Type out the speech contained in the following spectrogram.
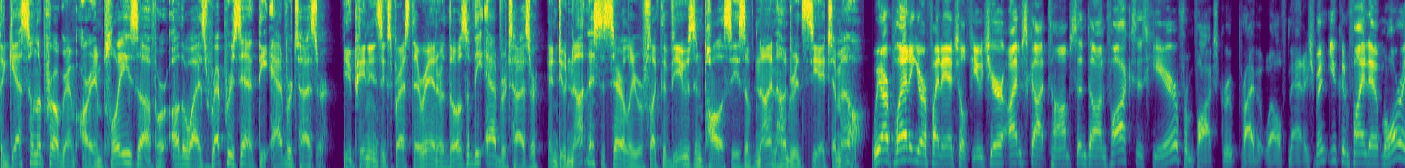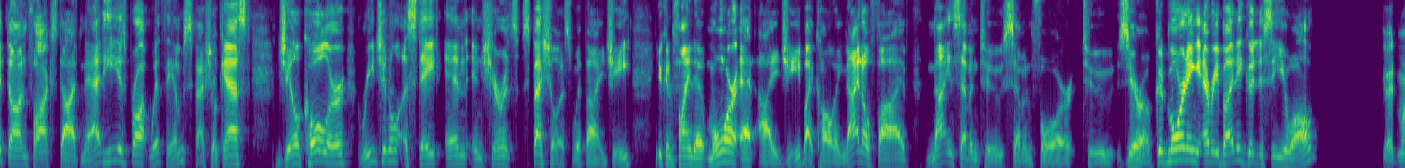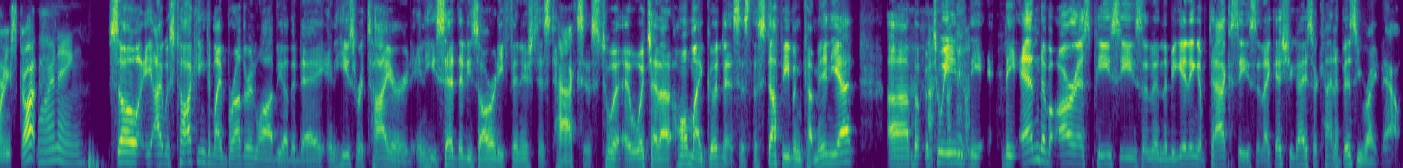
the guests on the program are employees of or otherwise represent the advertiser. The opinions expressed therein are those of the advertiser and do not necessarily reflect the views and policies of 900 CHML. We are planning your financial future. I'm Scott Thompson. Don Fox is here from Fox Group Private Wealth Management. You can find out more at donfox.net. He has brought with him special guest Jill Koehler, Regional Estate and Insurance Specialist with IG. You can find out more at IG by calling 905 972 7420. Good morning, everybody. Good to see you all. Good morning, Scott. Morning. So I was talking to my brother-in-law the other day, and he's retired, and he said that he's already finished his taxes. To which I thought, oh my goodness, has the stuff even come in yet? Uh, but between the the end of RSP season and the beginning of tax season, I guess you guys are kind of busy right now.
